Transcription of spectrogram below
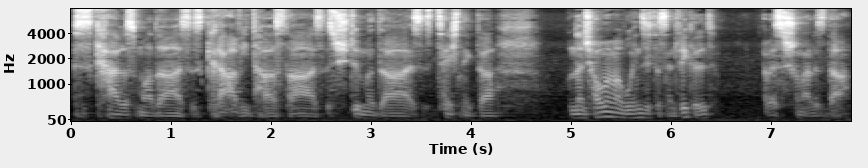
Es ist Charisma da, es ist Gravitas da, es ist Stimme da, es ist Technik da. Und dann schauen wir mal, wohin sich das entwickelt. Aber es ist schon alles da.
